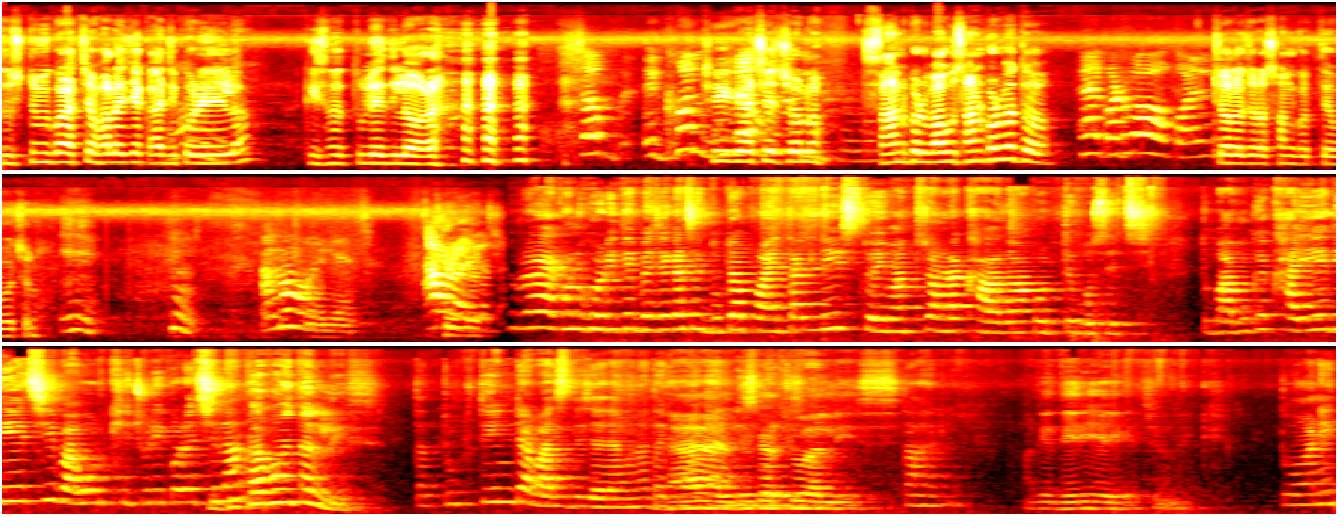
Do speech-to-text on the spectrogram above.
দুষ্টুমি করাচ্ছে ভালো যে কাজ করে নিল। কি সুন্দর তুলে দিল ওরা? ঠিক আছে চলো। স্নান করবে বাবু স্নান করবে তো? হ্যাঁ চলো চলো স্নান করতে যাব চলো। এখন ঘড়িতে বেজে গেছে দুটা পঁয়তাল্লিশ তো এইমাত্র আমরা খাওয়া দাওয়া করতে বসেছি। তো বাবুকে খাইয়ে দিয়েছি বাবুর খিচুড়ি করেছিলাম। দুটা পঁয়তাল্লিশ? তা দু তিনটা বাজতে যায় দেখো না তাই হ্যাঁ পঁয়তাল্লিশ চুয়াল্লিশ। তাহলে। দেরি হয়ে গেছে অনেক। তো অনেক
